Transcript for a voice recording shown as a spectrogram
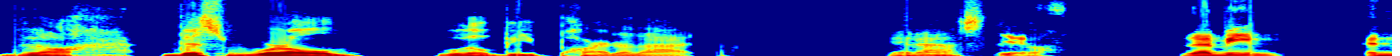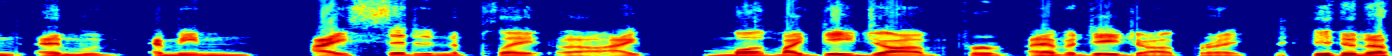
they'll this world will be part of that. It has to. Yes. I mean, and and I mean, I sit in a play. Uh, I my, day job for I have a day job, right? you know,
